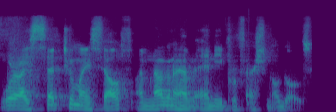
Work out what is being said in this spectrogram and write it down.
where i said to myself i'm not going to have any professional goals.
